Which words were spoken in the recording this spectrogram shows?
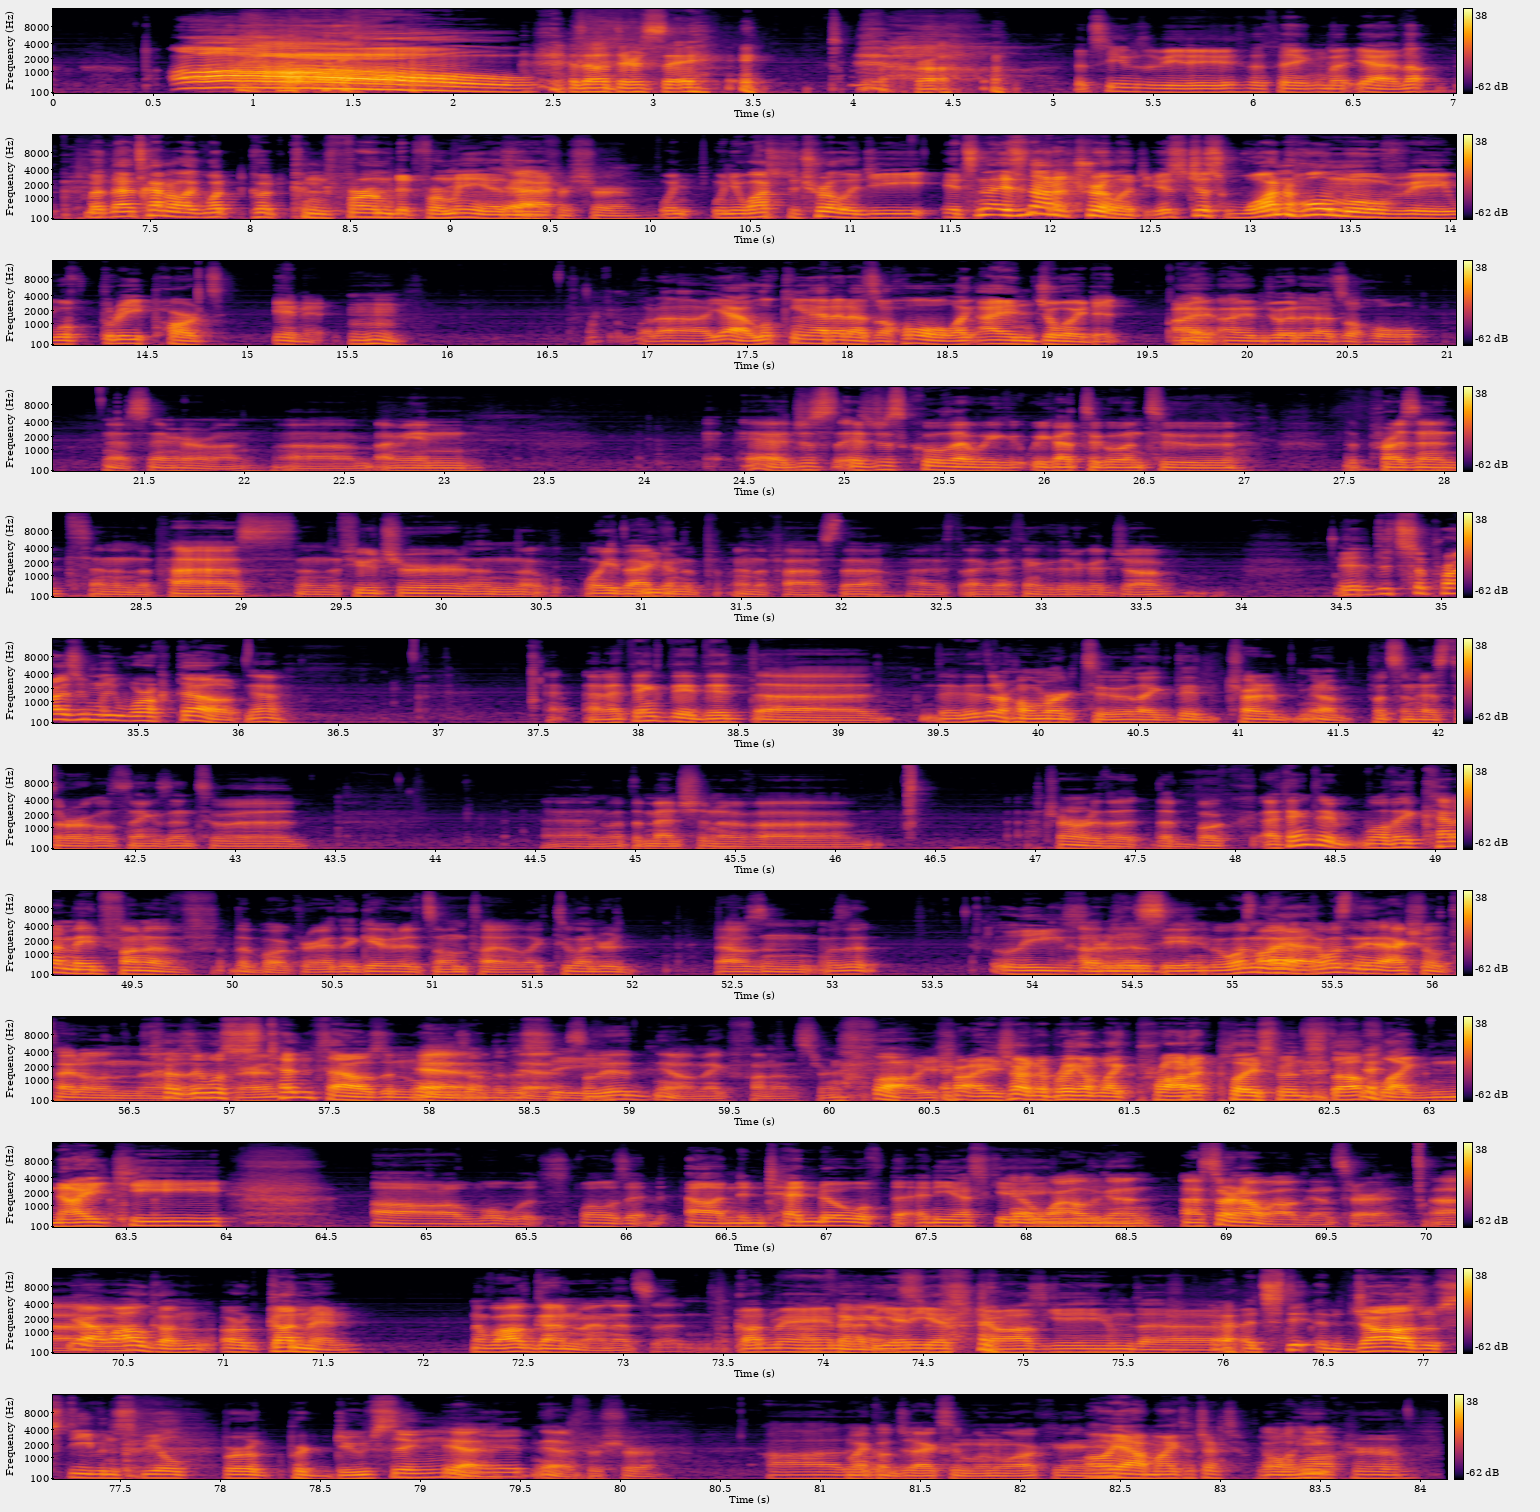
oh. Is that what they're saying? That seems to be the thing, but yeah, that, but that's kind of like what, confirmed it for me is yeah, that for sure. when when you watch the trilogy, it's not it's not a trilogy. It's just one whole movie with three parts in it. Mm-hmm. But uh, yeah, looking at it as a whole, like I enjoyed it. I, Yeah. I enjoyed it as a whole. Yeah, same here, man. Um, I mean, yeah, it just it's just cool that we we got to go into the present and then the past and the future and then the way back in the in the past. Yeah, I I I think they did a good job. It, it surprisingly worked out. Yeah. And I think they did uh they did their homework too. Like they try to you know put some historical things into it, and with the mention of uh, I'm trying to remember the the book. I think they well they kind of made fun of the book, right? They gave it its own title, like two hundred thousand. Was it Leagues under the sea? But wasn't Oh, that yeah. that wasn't the actual title in the because it was right? ten thousand leagues yeah, under the yeah. sea. So they did you know make fun of certain. well, you're trying you're trying to bring up like product placement stuff, like Nike. Uh, what was what was it? Uh, Nintendo with the NES game. Yeah, Wild Gun. Uh, sorry, not Wild Gun. Sorry. Uh, Yeah, Wild Gun or Gunman. No, Wild Gun, man. That's it. Gunman, uh, the NES Jaws game, the it's Ste- and Jaws with Steven Spielberg producing Yeah, it. yeah, for sure. Uh, Michael was- Jackson moonwalking. Oh yeah, Michael Jackson. Oh, he-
